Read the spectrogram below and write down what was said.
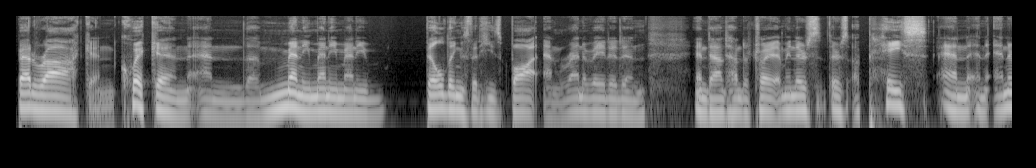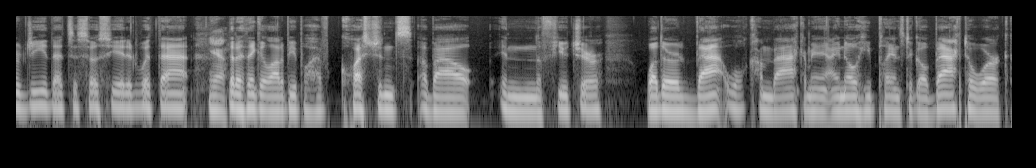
Bedrock and Quicken and the many, many, many buildings that he's bought and renovated in in downtown Detroit. I mean, there's there's a pace and an energy that's associated with that Yeah. that I think a lot of people have questions about in the future, whether that will come back. I mean, I know he plans to go back to work,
